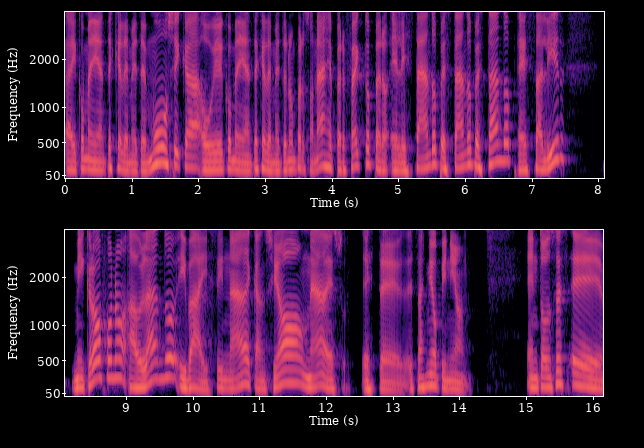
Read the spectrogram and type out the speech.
hay comediantes que le meten música, obvio hay comediantes que le meten un personaje, perfecto, pero el stand-up, stand-up, stand-up es salir, micrófono, hablando y bye, sin nada de canción, nada de eso. Este, esa es mi opinión. Entonces, eh,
